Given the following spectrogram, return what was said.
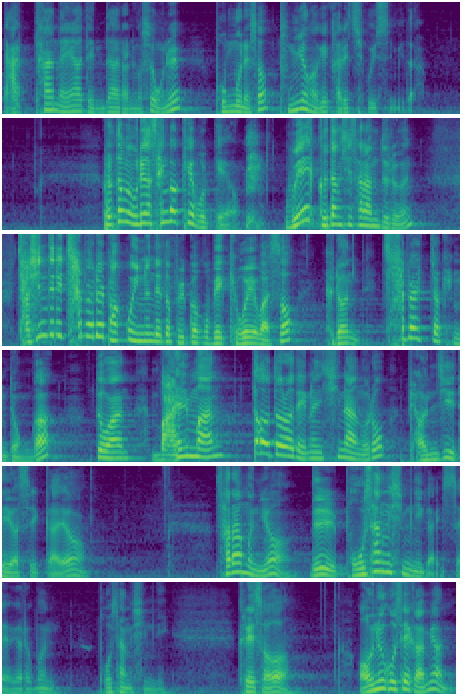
나타내야 된다라는 것을 오늘 본문에서 분명하게 가르치고 있습니다. 그렇다면 우리가 생각해 볼게요. 왜 그 당시 사람들은 자신들이 차별을 받고 있는데도 불구하고 왜 교회에 와서 그런 차별적 행동과 또한 말만 떠들어대는 신앙으로 변질되었을까요? 사람은요 늘 보상 심리가 있어요, 여러분. 보상 심리. 그래서 어느 곳에 가면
